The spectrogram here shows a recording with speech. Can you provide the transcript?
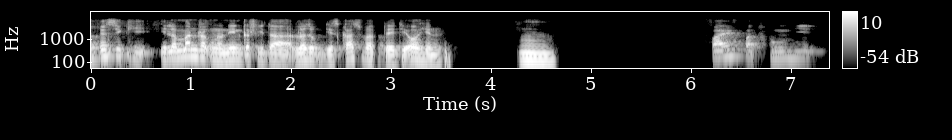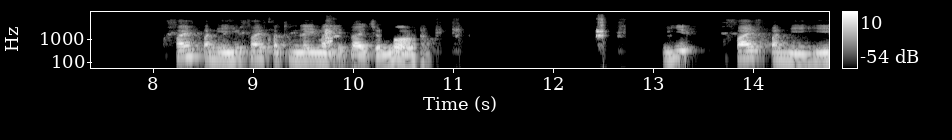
a basic hi ilaman rak no nin kasita lajuk discuss ba te ti o hin Mm. 5 pathum hi 5 pani hi 5 pathum lei multiply chun mo. Hi 5 pani hi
